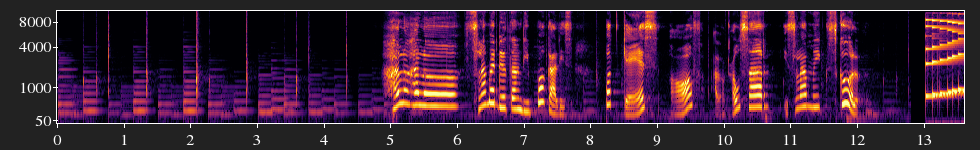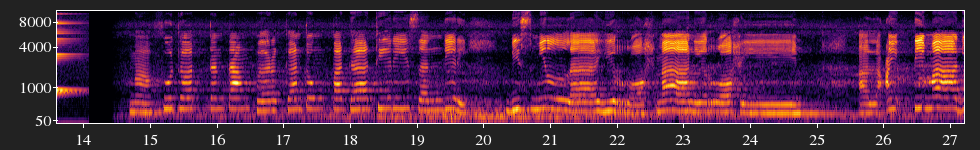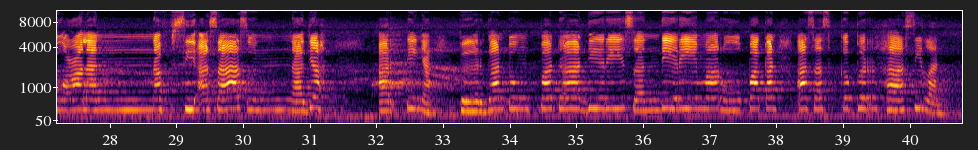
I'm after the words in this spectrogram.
Halo halo, selamat datang di Pokalis Podcast of Al Kausar Islamic School. Mahfudat tentang bergantung pada diri sendiri. Bismillahirrahmanirrahim. Al-i'timadu ala nafsi asasun najah Artinya bergantung pada diri sendiri merupakan asas keberhasilan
